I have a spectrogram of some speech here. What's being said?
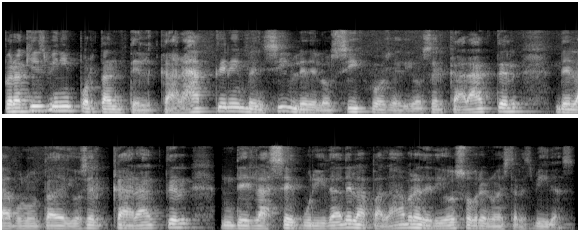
Pero aquí es bien importante el carácter invencible de los hijos de Dios, el carácter de la voluntad de Dios, el carácter de la seguridad de la palabra de Dios sobre nuestras vidas.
